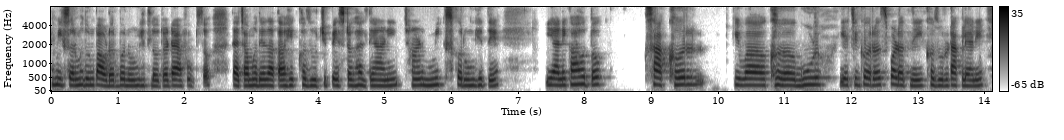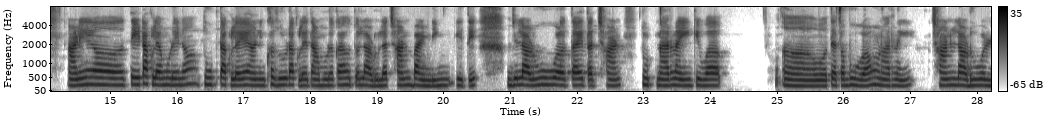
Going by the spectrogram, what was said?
मिक्सरमधून पावडर बनवून घेतलं होतं ड्रायफ्रूटचं त्याच्यामध्ये आता हे खजूरची पेस्ट घालते आणि छान मिक्स करून घेते. याने काय होतं साखर किंवा ख गूळ याची गरज पडत नाही खजूर टाकल्याने. आणि ते टाकल्यामुळे ना तूप टाकलंय आणि खजूर टाकलंय त्यामुळे काय होतं लाडूला छान बाइंडिंग येते. म्हणजे लाडू वळता येतात छान तुटणार नाही किंवा त्याचा भुगा होणार नाही. छान लाडू वळ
